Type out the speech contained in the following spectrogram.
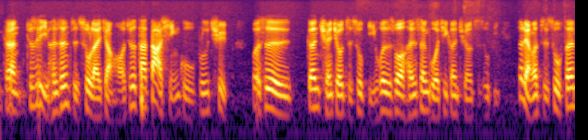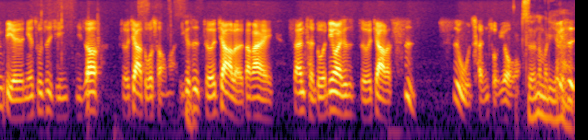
你看，就是以恒生指数来讲哦，就是它大型股 blue chip 或者是。跟全球指数比，或者说恒生国际跟全球指数比，这两个指数分别年初至今，你知道折价多少吗？一个是折价了大概三成多，另外一个是折价了四四五成左右哦，折那么厉害，是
